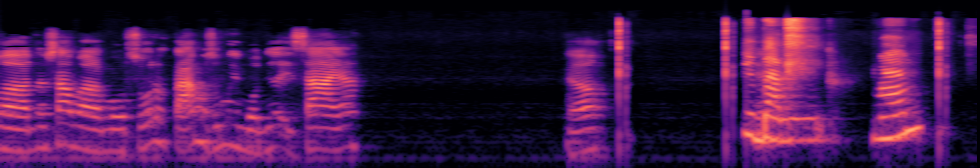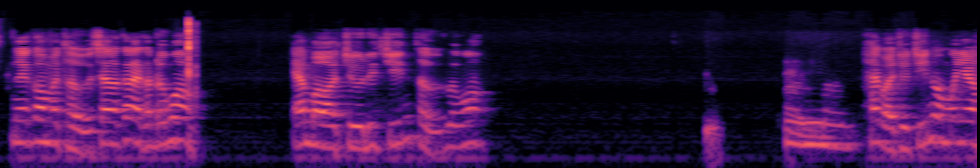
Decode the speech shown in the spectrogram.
mà sao mà một số được 8 một số 11 như vậy sai á? Được không? Thì bằng tám Nên con phải thử xem cái này có đúng không? M trừ đi 9 thử đúng không? 27 trừ 9 bằng bao nhiêu?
